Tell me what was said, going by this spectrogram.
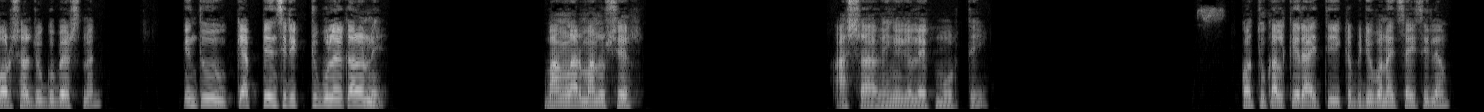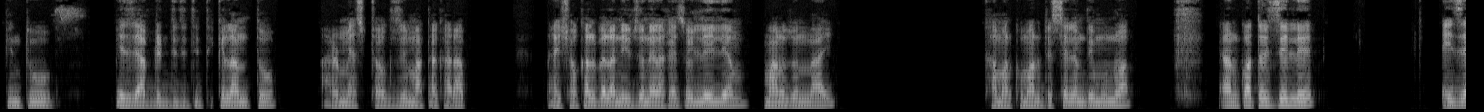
বর্ষার যোগ্য ব্যাটসম্যান কিন্তু ক্যাপ্টেন্সির একটু ভুলের কারণে বাংলার মানুষের আশা ভেঙে গেল এক মুহূর্তে। গতকালকে রাইতে একটা ভিডিও বানাইতে চাইছিলাম, কিন্তু পেজে আপডেট দিতে দিতে গেলাম তো আর ম্যাচ ঠক যে মাথা খারাপ। তাই সকালবেলা নির্জন এলাকায় চলে এলাম, মানুষজন নাই। খামার খামার দেখছিলাম দেমু না এখন কত হয়েছিলে এই যে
